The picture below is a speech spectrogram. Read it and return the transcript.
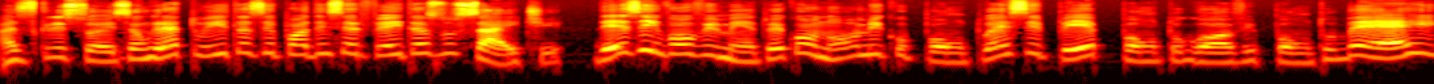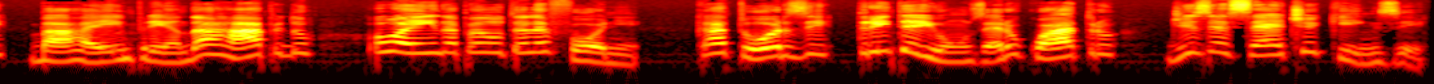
As inscrições são gratuitas e podem ser feitas no site desenvolvimentoeconômico.sp.gov.br barra empreenda rápido ou ainda pelo telefone 14 3104 1715.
